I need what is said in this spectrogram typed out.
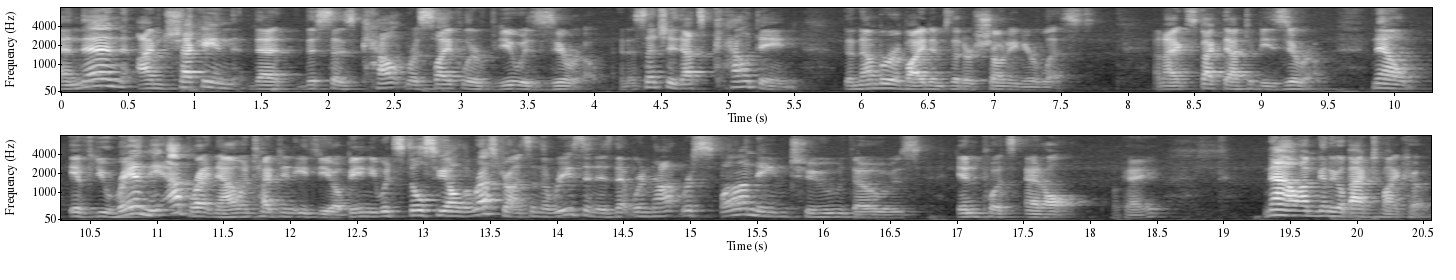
And then I'm checking that this says count recycler view is zero. And essentially that's counting the number of items that are shown in your list. And I expect that to be zero. Now, if you ran the app right now and typed in Ethiopian, you would still see all the restaurants. And the reason is that we're not responding to those inputs at all, okay? Now I'm gonna go back to my code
